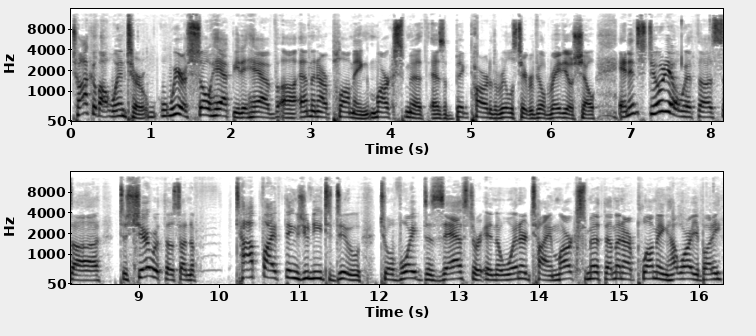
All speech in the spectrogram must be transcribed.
talk about winter. We are so happy to have uh, M&R Plumbing, Mark Smith, as a big part of the Real Estate Revealed radio show, and in studio with us uh, to share with us on the top five things you need to do to avoid disaster in the wintertime. Mark Smith, M&R Plumbing, how are you, buddy?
